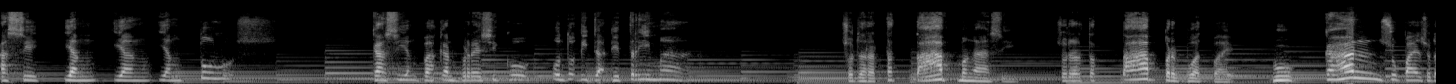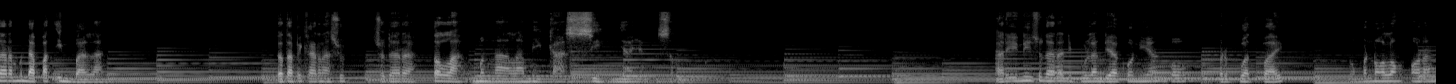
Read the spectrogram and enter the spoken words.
Kasih yang yang yang tulus. Kasih yang bahkan beresiko untuk tidak diterima saudara tetap mengasihi, saudara tetap berbuat baik, bukan supaya saudara mendapat imbalan, tetapi karena saudara telah mengalami kasihnya yang sempurna. Hari ini saudara di bulan diakonia engkau berbuat baik, engkau menolong orang,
